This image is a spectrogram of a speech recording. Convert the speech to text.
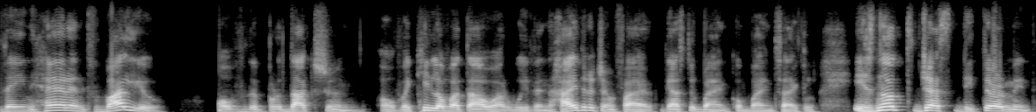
the inherent value of the production of a kilowatt hour with a hydrogen-fired gas turbine combined cycle is not just determined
